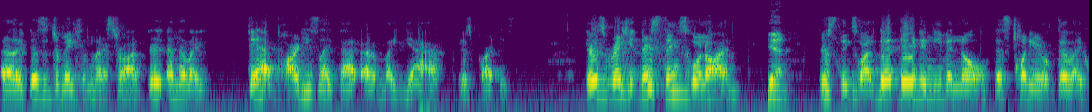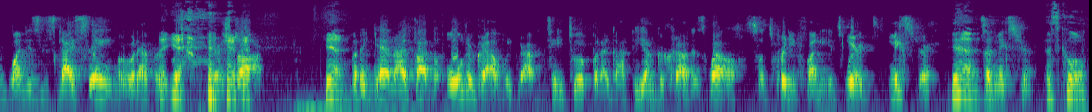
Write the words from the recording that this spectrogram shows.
And I'm like, there's a Jamaican restaurant, and they're like, they have parties like that. And I'm like, yeah, there's parties. There's regular. There's things going on. Yeah. There's things going on. They, they didn't even know. That's 20 year old. They're like, what is this guy saying or whatever? Uh, yeah. They're shocked. Yeah. But again, I thought the older crowd would gravitate to it, but I got the younger crowd as well. So it's pretty funny. It's weird. It's a mixture. Yeah. It's a mixture. That's cool.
